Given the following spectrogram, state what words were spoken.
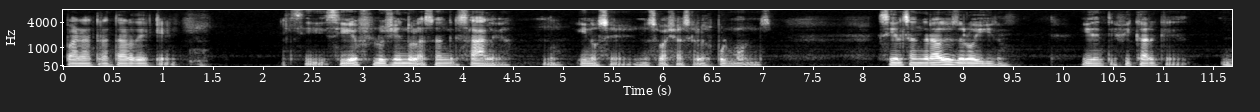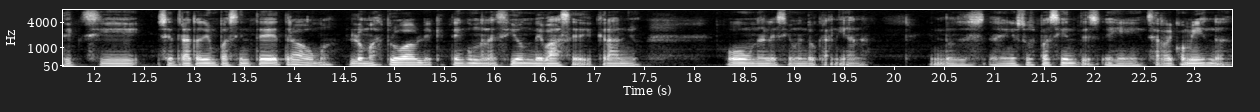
para tratar de que si sigue fluyendo la sangre salga y no se, no se vaya hacia los pulmones. Si el sangrado es del oído, identificar que si se trata de un paciente de trauma, lo más probable es que tenga una lesión de base de cráneo o una lesión endocraniana. Entonces, en estos pacientes eh, se recomienda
